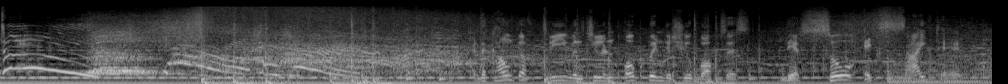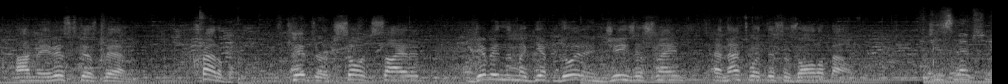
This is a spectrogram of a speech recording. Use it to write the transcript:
two, At the count of three, when children open their shoe boxes, they're so excited. I mean, it's just been incredible. Kids are so excited. Giving them a gift, do it in Jesus' name, and that's what this is all about. Jesus loves you.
